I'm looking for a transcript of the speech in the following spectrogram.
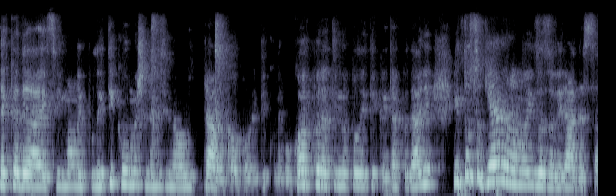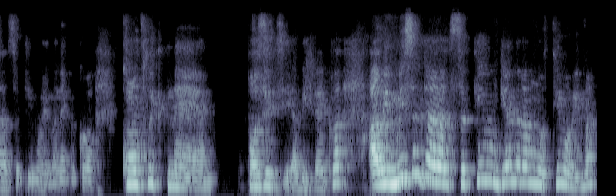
Nekada se imala i politika umešana, mislim na ovu pravu kao politiku, nego korporativna politika i tako dalje. I to su generalno izazovi rada sa, sa timovima, nekako konfliktne pozicije, ja bih rekla. Ali mislim da sa timom, generalno timovima,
